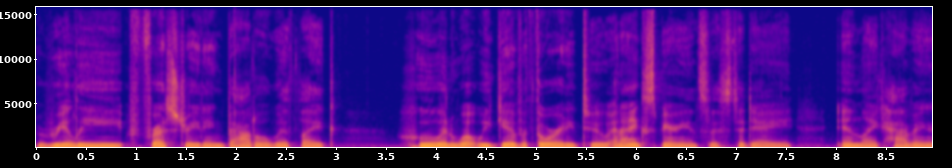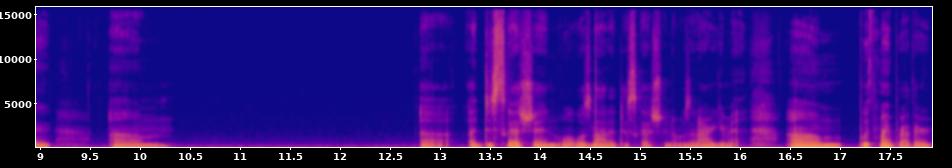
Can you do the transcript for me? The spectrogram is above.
really frustrating battle with like who and what we give authority to. And I experienced this today in like having um uh, a discussion. Well, it was not a discussion, it was an argument um, with my brother,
